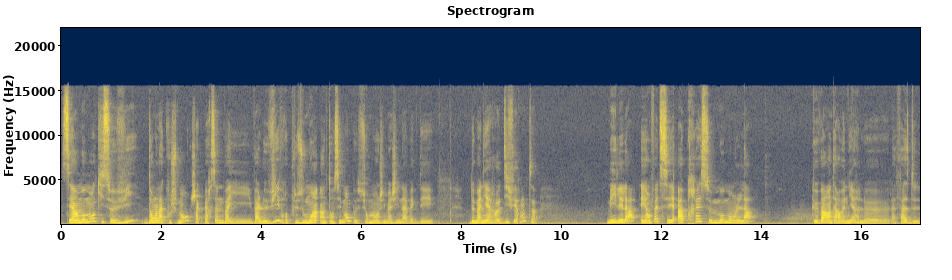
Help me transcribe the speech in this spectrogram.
c'est un moment qui se vit dans l'accouchement. Chaque personne va, y, va le vivre plus ou moins intensément, sûrement, j'imagine, avec des, de manière différente. Mais il est là, et en fait, c'est après ce moment-là que va intervenir la phase de,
